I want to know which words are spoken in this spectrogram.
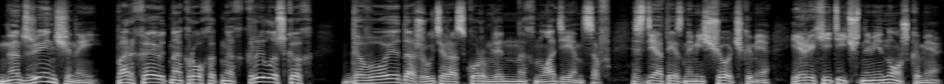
Над женщиной порхают на крохотных крылышках двое до жути раскормленных младенцев с диатезными щечками и рахитичными ножками.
